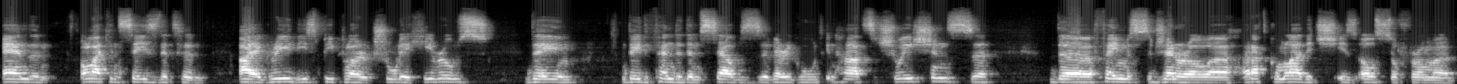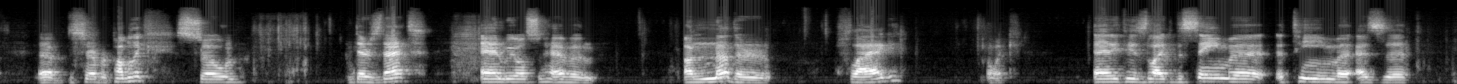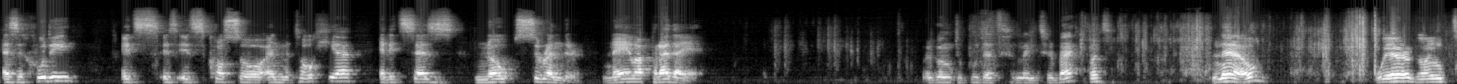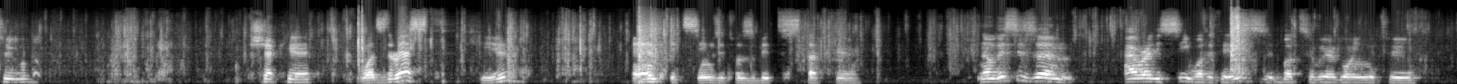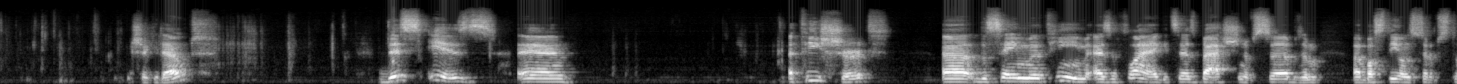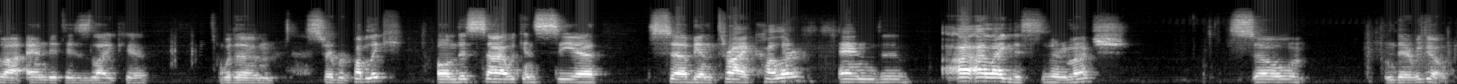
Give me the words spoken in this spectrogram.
and um, all I can say is that uh, I agree. These people are truly heroes. They they defended themselves very good in hard situations the famous general uh, Ratko Mladic is also from uh, uh, the Serb Republic, so there's that. And we also have um, another flag, like, and it is like the same team as as a hoodie. It's, it's it's Kosovo and Metohija, and it says no surrender. Nema predaje. We're going to put that later back, but now we are going to check uh, what's the rest here. And it seems it was a bit stuck here. Now this is um, I already see what it is but we are going to check it out. This is a, a t-shirt uh, the same team as a flag. It says Bastion of Serbs, uh, Bastion Srpstva, and it is like uh, with a um, Serb Republic. On this side, we can see a Serbian tricolor, and uh, I, I like this very much. So there we go.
